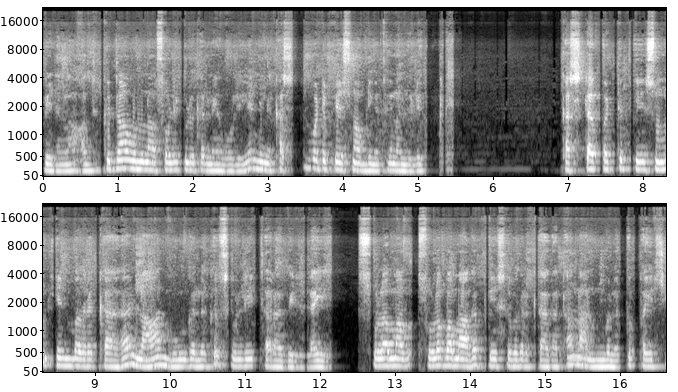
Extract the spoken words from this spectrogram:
புரியுதுங்களா? அதுக்கு தான் ஒன்று நான் சொல்லிக் கொடுக்குறேன் ஒழிய நீங்கள் கஷ்டப்பட்டு பேசணும் அப்படிங்கிறதுக்கு நான் சொல்லி கஷ்டப்பட்டு பேசும் என்பதற்காக நான் உங்களுக்கு சொல்லி தரவில்லை. சுலபமாக சுலபமாக பேசுவதற்காக தான் நான் உங்களுக்கு பயிற்சி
